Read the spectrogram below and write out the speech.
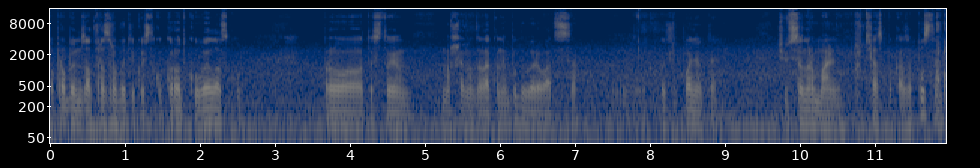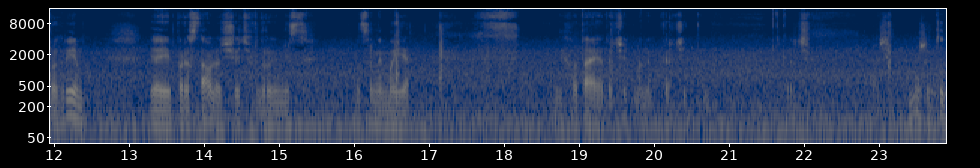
попробуємо завтра зробити якусь таку коротку вилазку. Протестуємо машину далеко не буду вириватися. Хочу поняти, чи все нормально. Зараз поки запустимо, прогріємо. Я її переставлю чуть в друге місце, бо це не моє. Не хватає, то чуть мене терчить там. Коротше, бачимо. Може тут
